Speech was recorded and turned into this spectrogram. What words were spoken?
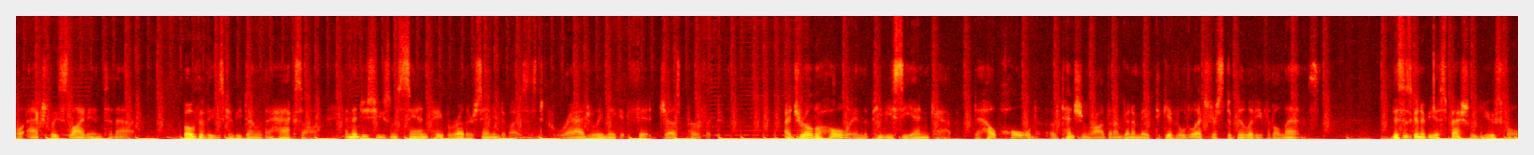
will actually slide into that. Both of these can be done with a hacksaw, and then just use some sandpaper or other sanding devices to gradually make it fit just perfect. I drilled a hole in the PVC end cap to help hold a tension rod that I'm going to make to give a little extra stability for the lens. This is going to be especially useful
